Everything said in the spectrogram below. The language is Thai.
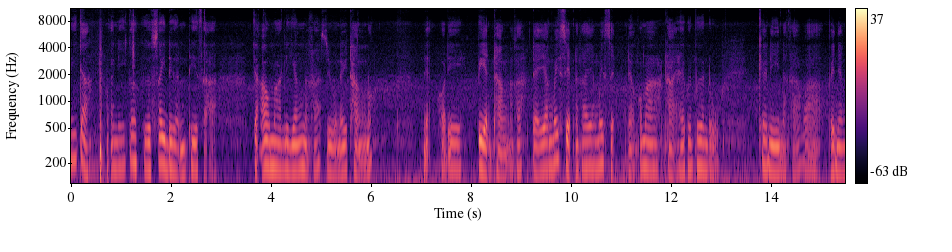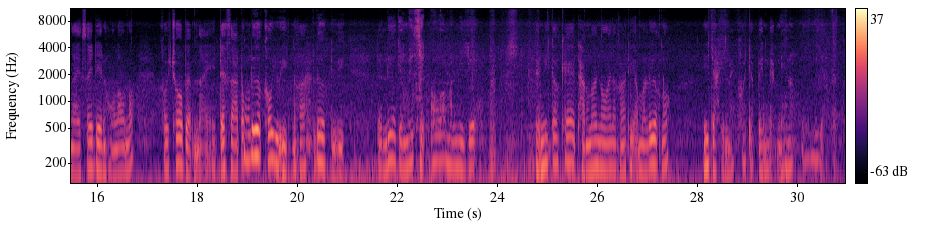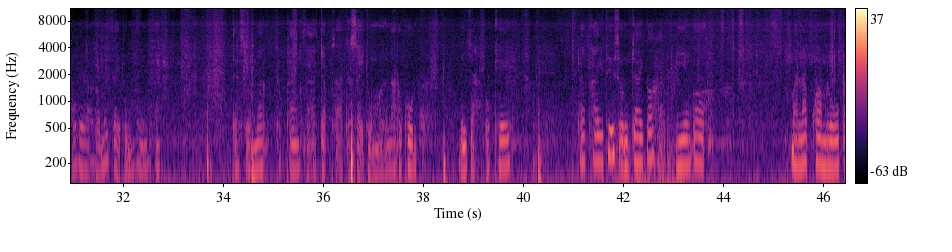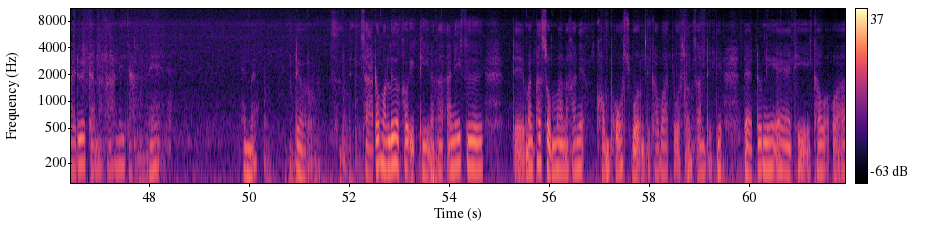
นี่จ้ะ อันนี้ก็คือไส้เดือนที่สา จะเอามาเลี้ยงนะคะ อยู่ในถังเนาะ เนี่ยพอดีเปลี่ยนถังนะคะ แต่ยังไม่เสร็จนะคะ ยังไม่เสร็จ เดี๋ยวก็มาถ่ายให้เพื่อนๆดู แค่นี้นะคะว่าเป็นยังไงไส้เดือนของเราเนาะเขาชอบแบบไหน แต่สาต้องเลือกเขาอยู่อีกนะคะ เลือกอยู่อีก แต่เลือกยังไม่เสร็จเพราะว่ามันมีเยอะ แต่นี่ก็แค่ถังน้อยๆนะคะ ที่เอามาเลือกเนาะ นี่จะเห็นไหมเขาจะเป็นแบบนี้เนาะไม่อยากจับเขาเวลาเราไม่ใส่ถุงมือนะคะแต่ส่วนมากทุกครั้งสาจับสาจะใส่ถุงมือนะทุกคนนี่จ้ะโอเค ถ้าใครที่สนใจก็หัดเลี้ยงก็ มารับความรู้ไปด้วยกันนะคะ นี่จ้ะนี่เห็นไหมเดี๋ยวสาต้องมาเลือกเขาอีกทีนะคะ อันนี้คือเดี๋ยวมันผสมมานะคะเนี่ย คอมโพสเวิร์มที่เขาว่าตัวสั้นๆที่ๆแต่ตัวนี้แอที่เขาบอกว่า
